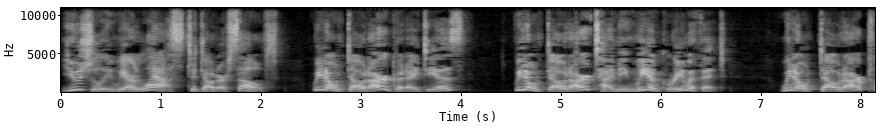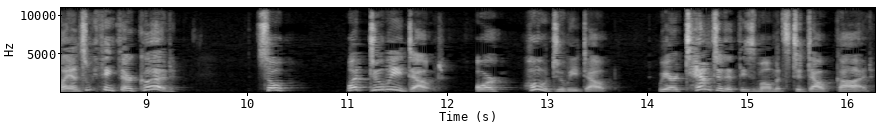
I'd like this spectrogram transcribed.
Usually we are last to doubt ourselves. We don't doubt our good ideas. We don't doubt our timing. We agree with it. We don't doubt our plans. We think they're good. So what do we doubt? Or who do we doubt? We are tempted at these moments to doubt God,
